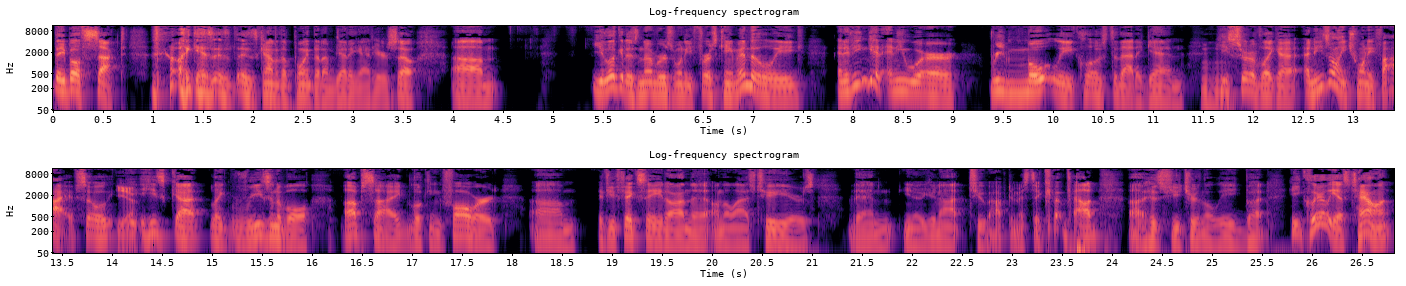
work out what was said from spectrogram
They both sucked. like is, is, is kind of the point that I'm getting at here. So, um, you look at his numbers when he first came into the league, and if he can get anywhere remotely close to that again, Mhm. he's sort of like a, and he's only 25, so Yeah. he- he's got like reasonable upside looking forward. Um, if you fixate on the on the last two years, then you know you're not too optimistic about uh, his future in the league. But he clearly has talent,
